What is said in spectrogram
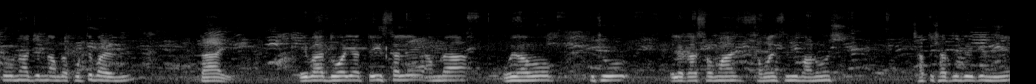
করোনার জন্য আমরা করতে পারিনি। তাই এবার দু হাজার তেইশ সালে আমরা অভিভাবক, কিছু এলাকার সমাজ, সমাজসেবী মানুষ, ছাত্রছাত্রীদেরকে নিয়ে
